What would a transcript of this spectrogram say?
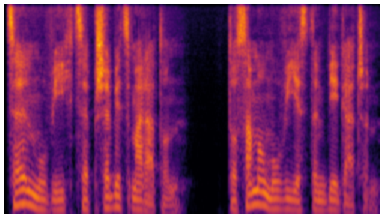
Cel mówi chce przebiec maraton. To samo mówi jestem biegaczem.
